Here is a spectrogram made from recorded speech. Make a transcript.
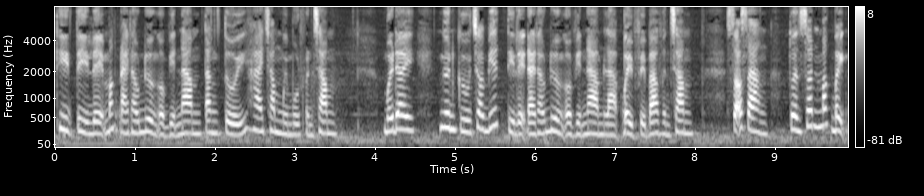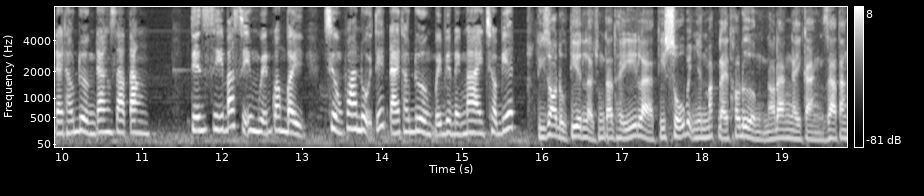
thì tỷ lệ mắc đái tháo đường ở Việt Nam tăng tới 211%. Mới đây, nghiên cứu cho biết tỷ lệ đái tháo đường ở Việt Nam là 7,3%. Rõ ràng, tuần suất mắc bệnh đái tháo đường đang gia tăng. Tiến sĩ bác sĩ Nguyễn Quang Bảy, trưởng khoa nội tiết đái tháo đường bệnh viện Bạch Mai cho biết. Lý do đầu tiên là chúng ta thấy là cái số bệnh nhân mắc đái tháo đường nó đang ngày càng gia tăng.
